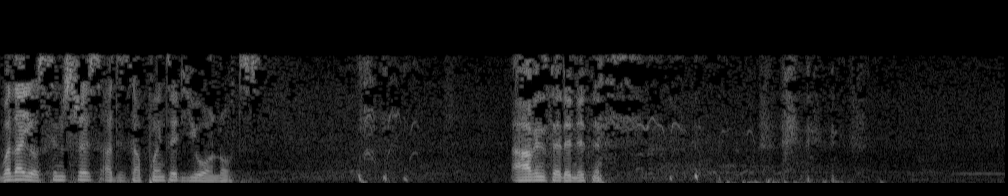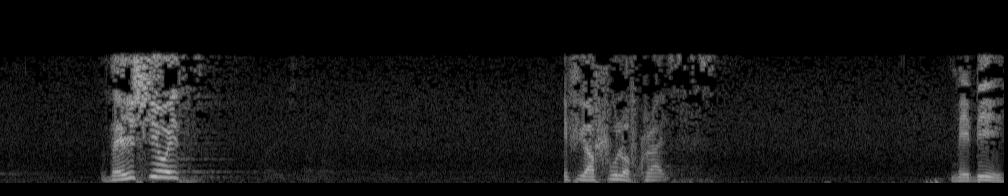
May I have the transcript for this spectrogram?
whether your seamstress has disappointed you or not, I haven't said anything. the issue is if you are full of Christ, maybe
